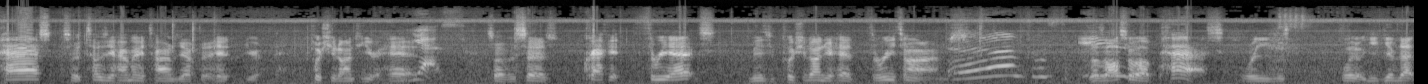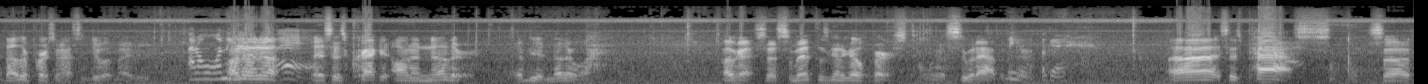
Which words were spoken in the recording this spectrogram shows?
pass. So it tells you how many times you have to hit your push it onto your head. Yes. So if it says crack it 3x, it means you push it on your head three times. Uh, so. There's also a pass where you just well, you give that the other person has to do it maybe. I don't want to Oh no no! wet. It says crack it on another. That'd be another one. Okay, so Samantha's gonna go first. We're gonna see what happens Yeah, here. Okay. Uh, it says pass. So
